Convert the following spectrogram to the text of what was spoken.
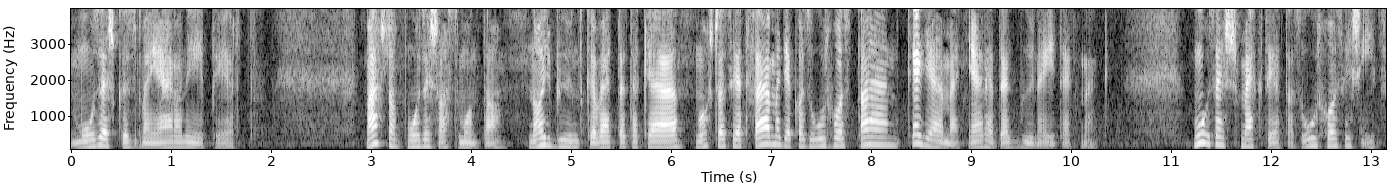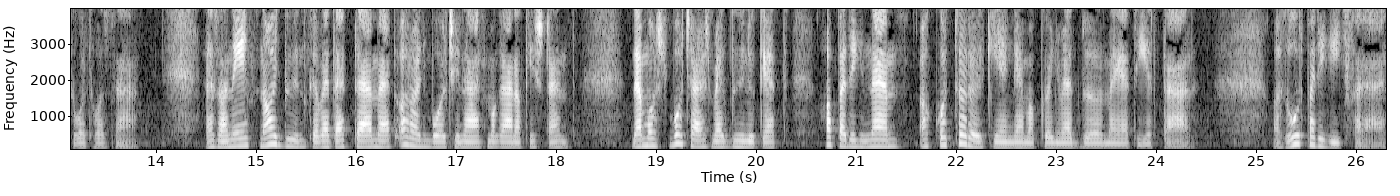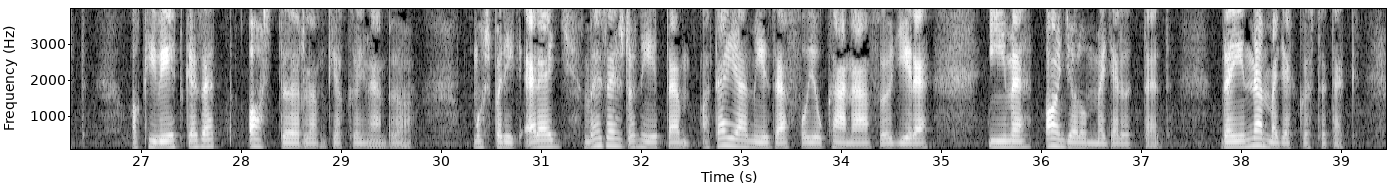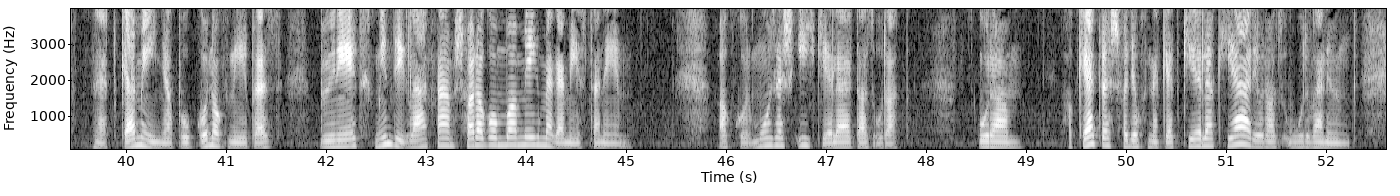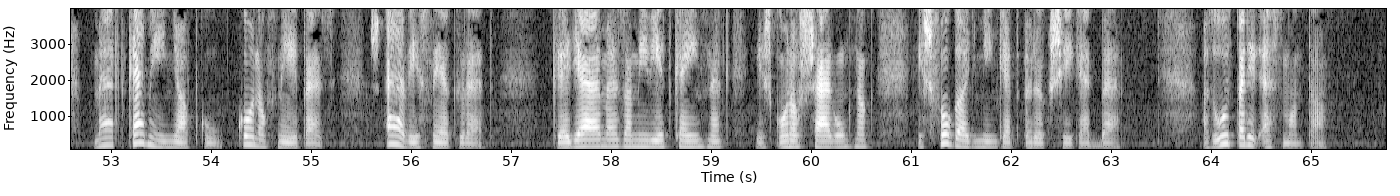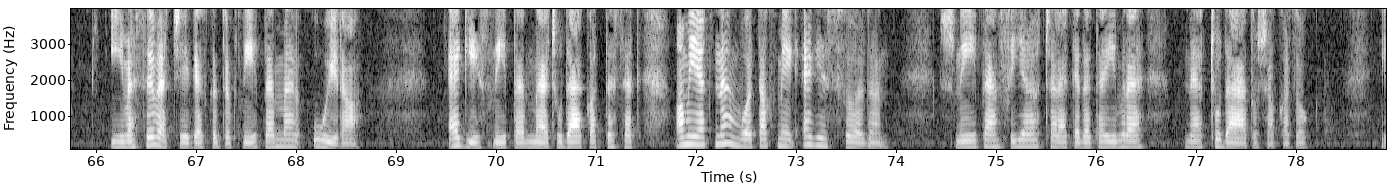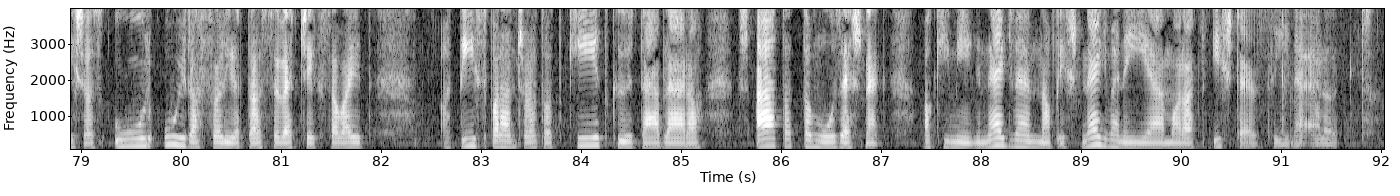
Mózes közben jár a népért. Másnap Mózes azt mondta, nagy bűnt követtetek el, most azért felmegyek az úrhoz, talán kegyelmet nyerhetek bűneiteknek. Mózes megtért az úrhoz, és így szólt hozzá. Ez a nép nagy bűnt követett el, mert aranyból csinált magának Istent. De most bocsáss meg bűnüket, ha pedig nem, akkor törölj ki engem a könyvedből, melyet írtál. Az úr pedig így felelt. Aki vétkezett, azt törlöm ki a könyvemből. Most pedig eredj, vezesd a népem a tejjel mézzel folyó Kánán földjére. Íme, angyalom megy előtted. De én nem megyek köztetek, mert kemény nyapú konok népez, bűnét mindig látnám, saragomban még megemészteném. Akkor Mózes így kélelte az urat. Uram, ha kedves vagyok neked, kérlek, járjon az úr velünk, mert kemény nyapkú, konok népez, s elvész nélküled. Kegyelmez a mi vétkeinknek és gonoszságunknak, és fogadj minket örökségedbe. Az úr pedig ezt mondta. Íme szövetséget kötök népemmel újra. Egész népemmel csodákat teszek, amilyek nem voltak még egész földön, s népen figyel a cselekedeteimre, mert csodálatosak azok. És az Úr újra fölírta a szövetség szavait, a tíz parancsolatot két kőtáblára, s átadta Mózesnek, aki még negyven nap és negyven éjjel maradt Isten színe előtt.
